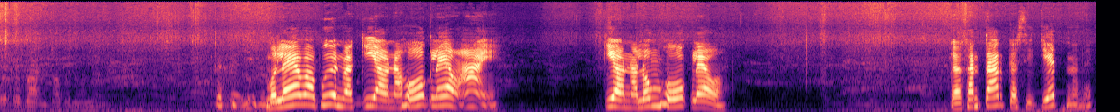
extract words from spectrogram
รัฐบาลเข้าไปนู่นนะแต่ตะกี้บ่แล้วว่าเพื่อนว่าเกี่ยวนะหกแล้วอ้ายเกี่ยวนะลงหกแล้วกะขั้นตัดกะสิเจ็ดนั่นแหละ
